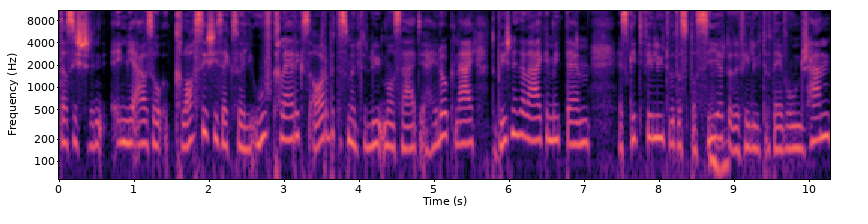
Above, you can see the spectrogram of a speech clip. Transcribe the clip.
das ist dann irgendwie auch so klassische sexuelle Aufklärungsarbeit, dass man den Leuten mal sagt, ja, hey, schau, nein, du bist nicht alleine mit dem. Es gibt viele Leute, wo das passiert, oder viele Leute, die diesen Wunsch haben.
